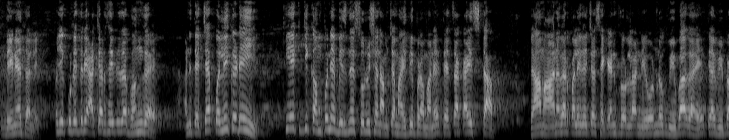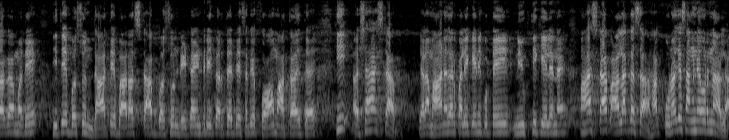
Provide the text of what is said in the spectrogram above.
देण्यात आले. म्हणजे कुठेतरी आचारसंहितेचा भंग आहे. आणि त्याच्या पलीकडेही की एक जी कंपनी आहे बिझनेस सोल्युशन आमच्या माहितीप्रमाणे त्याचा काही स्टाफ ह्या महानगरपालिकेच्या सेकंड फ्लोअरला निवडणूक विभाग आहे. त्या विभागामध्ये तिथे बसून दहा ते बारा स्टाफ बसून डेटा एंट्री करत आहे ते सगळे फॉर्म हाताळत आहे की अशा हा स्टाफ याला महानगरपालिकेने कुठेही नियुक्ती केलं नाही मग हा स्टाफ आला कसा? हा कोणाच्या सांगण्यावरनं आला?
